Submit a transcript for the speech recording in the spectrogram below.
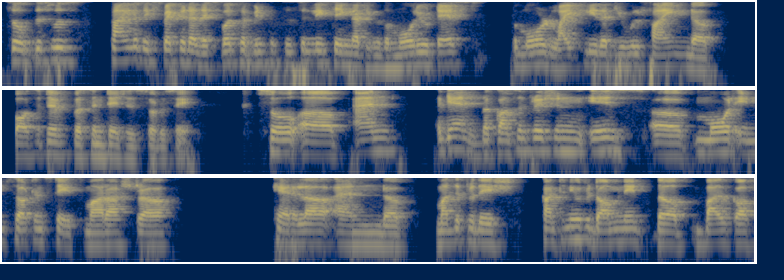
So this was kind of expected as experts have been consistently saying that you know the more you test the more likely that you will find uh, positive percentages so to say. So uh, and again the concentration is uh, more in certain states maharashtra kerala and uh, madhya pradesh continue to dominate the bulk of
